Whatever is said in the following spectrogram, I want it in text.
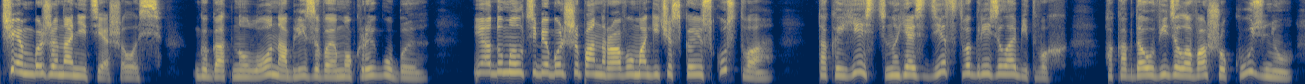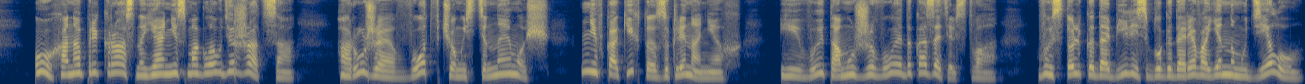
«Чем бы жена не тешилась», — гоготнул он, облизывая мокрые губы. «Я думал, тебе больше по нраву магическое искусство?» «Так и есть, но я с детства грезила о битвах. А когда увидела вашу кузню... Ох, она прекрасна, я не смогла удержаться. Оружие — вот в чем истинная мощь. Не в каких-то заклинаниях. И вы тому живое доказательство. Вы столько добились благодаря военному делу.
